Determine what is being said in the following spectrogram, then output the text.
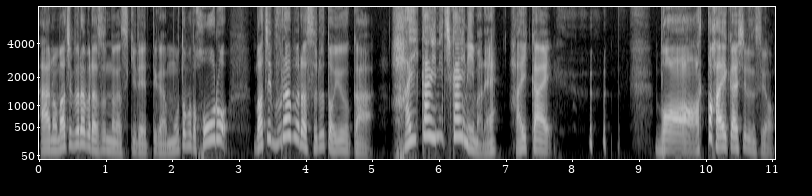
あの、街ブラブラするのが好きで、っていうか、もともと放浪、街ブラブラするというか、徘徊に近いね、今ね。徘徊。ぼーっと徘徊してるんですよ。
